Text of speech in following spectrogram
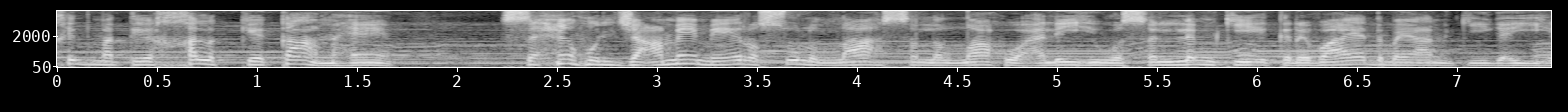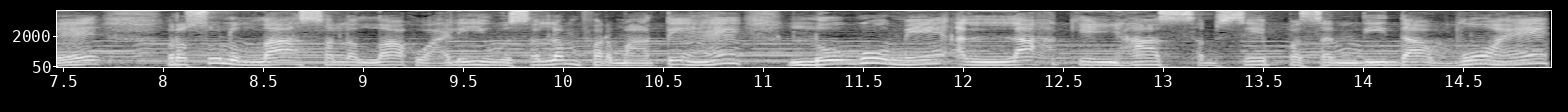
خدمت خلق کے کام ہیں۔ صحیح الجامع میں رسول اللہ صلی اللہ علیہ وسلم کی ایک روایت بیان کی گئی ہے۔ رسول اللہ صلی اللہ علیہ وسلم فرماتے ہیں، لوگوں میں اللہ کے یہاں سب سے پسندیدہ وہ ہیں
